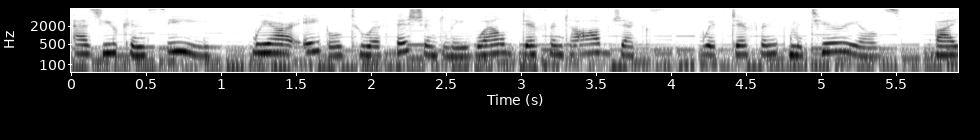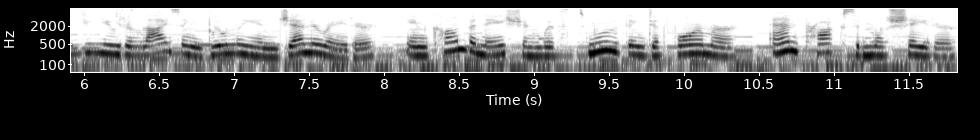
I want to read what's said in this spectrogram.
As you can see, we are able to efficiently weld different objects with different materials by utilizing Boolean generator in combination with smoothing deformer and proximal shader.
